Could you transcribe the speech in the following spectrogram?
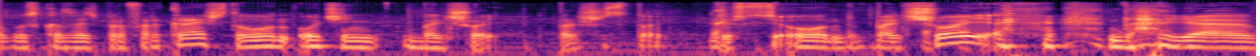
могу сказать про Far Cry? Что он очень большой. Про шестой. То есть он большой. Да, я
